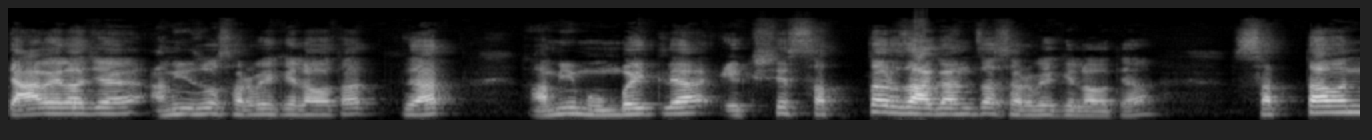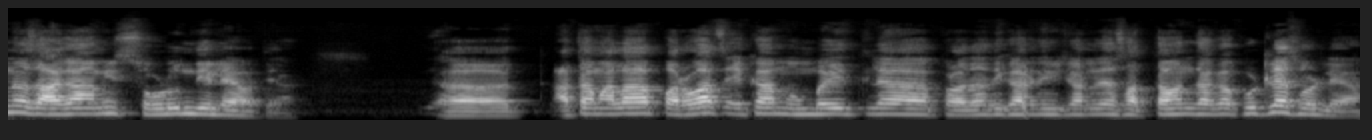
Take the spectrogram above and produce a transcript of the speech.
त्यावेळेला जे आम्ही जो सर्वे केला होता त्यात आम्ही मुंबईतल्या एकशे सत्तर जागांचा सर्वे केला होता सत्तावन्न जागा आम्ही सोडून दिल्या होत्या. आता मला परवाच एका मुंबईतल्या पदाधिकाऱ्यांनी विचारलं सत्तावन्न जागा कुठल्या सोडल्या?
